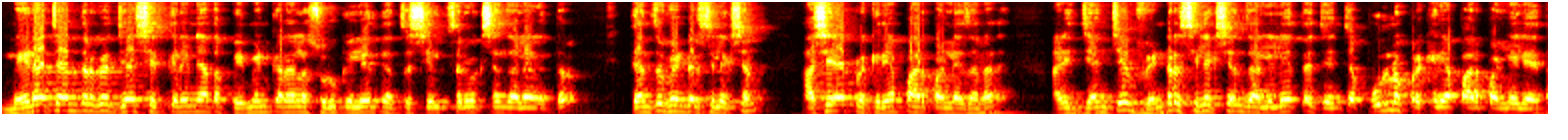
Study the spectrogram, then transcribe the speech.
मेडाच्या अंतर्गत ज्या शेतकऱ्यांनी आता पेमेंट करायला सुरू केले त्यांचं सेल्फ सर्वेक्षण झाल्यानंतर त्यांचं व्हेंडर सिलेक्शन अशा या प्रक्रिया पार पाडल्या जाणार आहे. आणि ज्यांचे व्हेंडर सिलेक्शन झालेले आहेत तर ज्यांच्या पूर्ण प्रक्रिया पार पाडलेल्या आहेत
